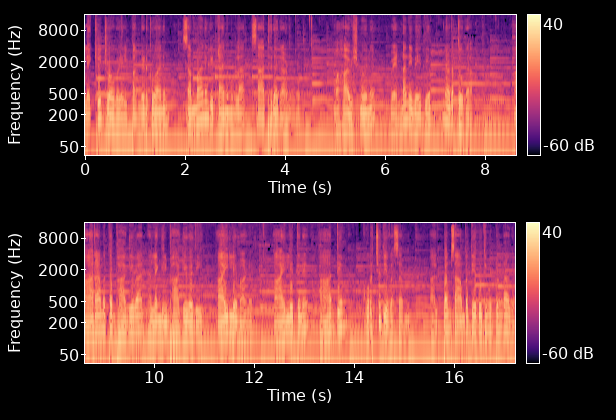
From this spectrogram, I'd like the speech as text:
ലക്കി ഡ്രോകളിൽ പങ്കെടുക്കുവാനും സമ്മാനം കിട്ടാനുമുള്ള സാധ്യത കാണുന്നു. മഹാവിഷ്ണുവിന് വെണ്ണ നിവേദ്യം നടത്തുക. ആറാമത്തെ ഭാഗ്യവാൻ അല്ലെങ്കിൽ ഭാഗ്യവതി ആയില്യമാണ്. ആയില്യത്തിന് ആദ്യം കുറച്ചു ദിവസം അല്പം സാമ്പത്തിക ബുദ്ധിമുട്ടുണ്ടാകും.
